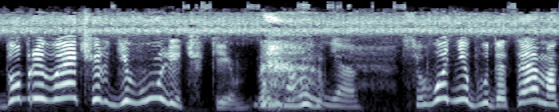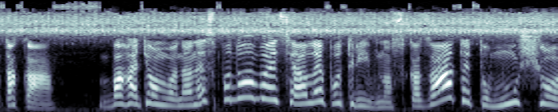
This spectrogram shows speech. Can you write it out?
Добрий вечір, дівулічки. Сьогодні буде тема така. Багатьом вона не сподобається, але потрібно сказати, тому що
